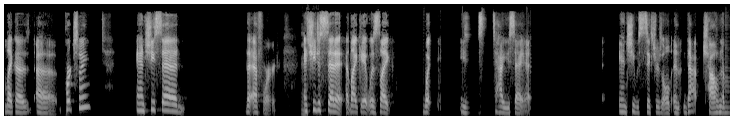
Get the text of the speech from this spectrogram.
like a, a porch swing and she said the f word Mm. and she just said it like it was like what you how you say it and she was six years old and that child never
